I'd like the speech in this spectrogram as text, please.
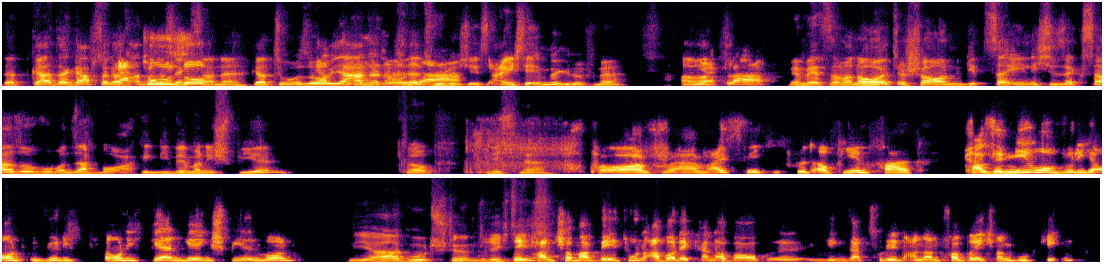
Das, da gab es doch ganz Gattuso. andere Sechser, ne? Gattuso, Gattuso ja, das, natürlich ja. ist eigentlich der Inbegriff, ne? Aber ja, klar. Wenn wir jetzt nochmal nach heute schauen, gibt es da ähnliche Sechser, so, wo man sagt, boah, gegen die will man nicht spielen? Ich glaube nicht, ne? Boah, ja, weiß nicht. Ich würde auf jeden Fall, Casemiro würde ich, auch, würd ich auch nicht gern gegen spielen wollen. Ja, gut, stimmt, richtig. Der kann schon mal wehtun, aber der kann aber auch äh, im Gegensatz zu den anderen Verbrechern gut kicken.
